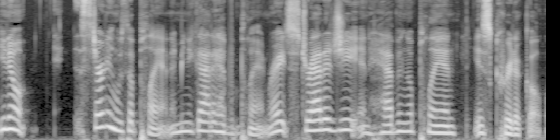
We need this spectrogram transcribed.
You know, starting with a plan. I mean, you got to have a plan, right? Strategy and having a plan is critical.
